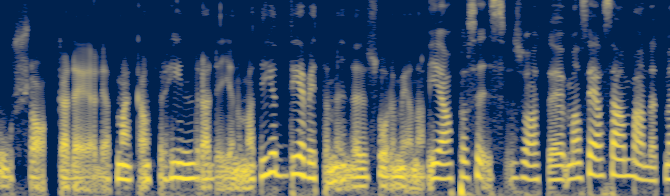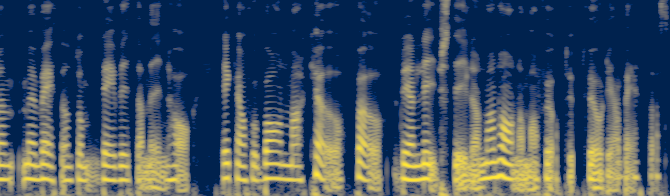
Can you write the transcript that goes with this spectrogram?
orsakar det, eller att man kan förhindra det genom att ge D-vitamin. Är det så du menar? Ja, precis. Så att eh, man ser sambandet, men, men vet inte om D-vitamin har. Det är kanske bara en markör för den livsstilen man har när man får typ 2-diabetes.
